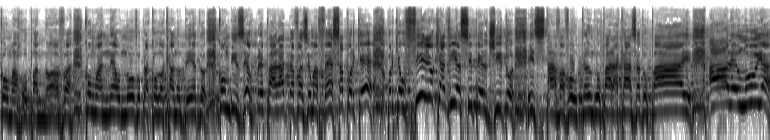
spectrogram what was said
com uma roupa nova, com um anel novo para colocar no dedo, com um bezerro preparado para fazer uma festa. Sabe por quê? Porque o filho que havia se perdido estava voltando para a casa do pai. Aleluia!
